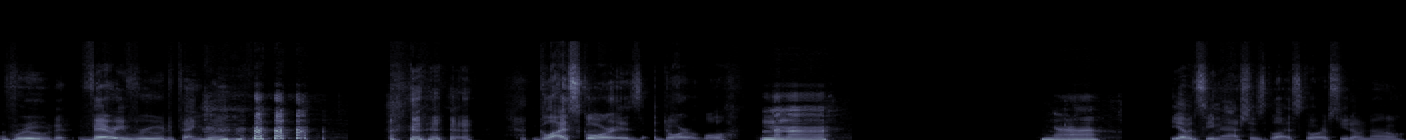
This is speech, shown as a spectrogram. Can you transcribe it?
Rude. Very rude penguin. Gliscor is adorable. nah, nah. Nah. You haven't seen Ash's Gliscor, so you don't know.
